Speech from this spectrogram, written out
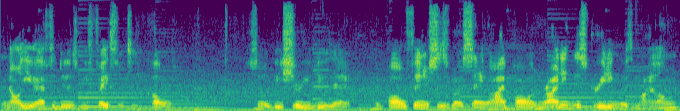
then all you have to do is be faithful to the call. So be sure you do that. And Paul finishes by saying, I, Paul, am writing this greeting with my own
